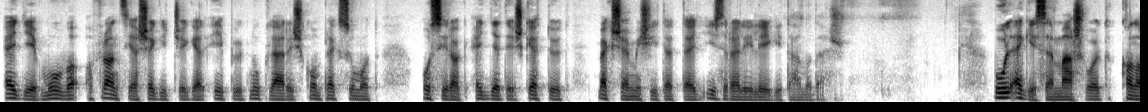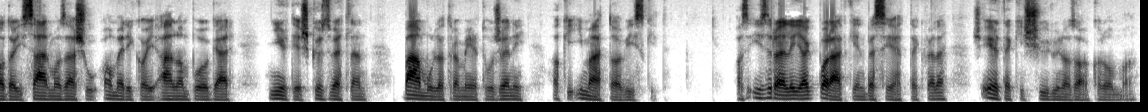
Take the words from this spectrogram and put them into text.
Egy év múlva a francia segítséggel épült nukleáris komplexumot, Oszirak egyet és kettőt megsemmisítette egy izraeli légitámadás. Bull egészen más volt, kanadai származású amerikai állampolgár, nyílt és közvetlen, bámulatra méltó zseni, aki imádta a viszkit. Az izraeliek barátként beszélhettek vele, és éltek is sűrűn az alkalommal.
